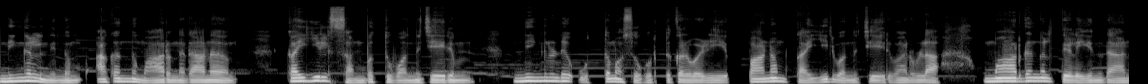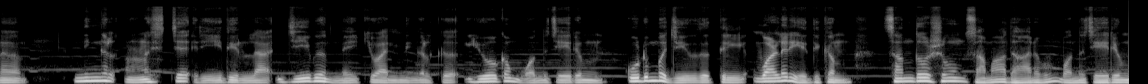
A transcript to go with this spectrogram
നിങ്ങളിൽ നിന്നും അകന്നു മാറുന്നതാണ്. കയ്യിൽ സമ്പത്ത് വന്നു ചേരും. നിങ്ങളുടെ ഉത്തമ സുഹൃത്തുക്കൾ വഴി പണം കയ്യിൽ വന്നു ചേരുവാനുള്ള മാർഗങ്ങൾ തെളിയുന്നതാണ്. നിങ്ങൾ ആശിച്ച രീതിയിലുള്ള ജീവിതം നയിക്കുവാൻ നിങ്ങൾക്ക് യോഗം വന്നു ചേരും. കുടുംബ ജീവിതത്തിൽ വളരെയധികം സന്തോഷവും സമാധാനവും വന്നു ചേരും.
